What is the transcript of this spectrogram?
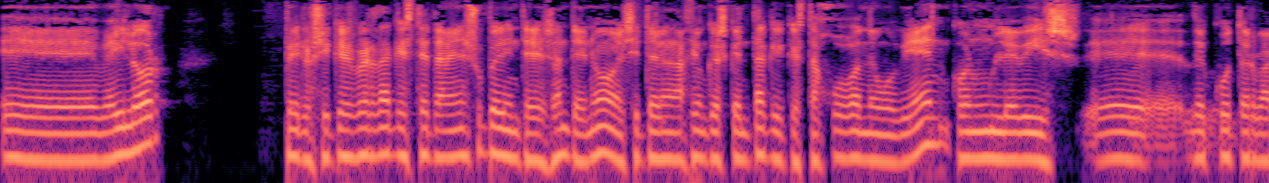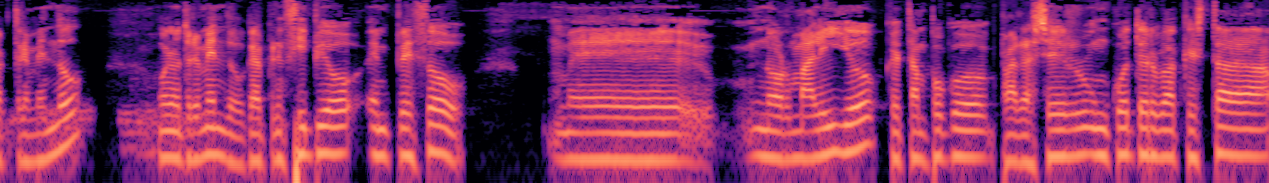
eh, Baylor. Pero sí que es verdad que este también es súper interesante, ¿no? El sitio de la nación que es Kentucky, que está jugando muy bien, con un Levis eh, de quarterback tremendo. Bueno, tremendo, que al principio empezó eh, normalillo, que tampoco para ser un quarterback que está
